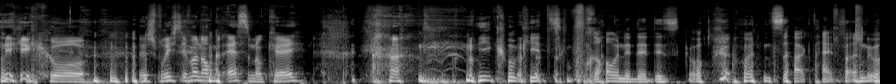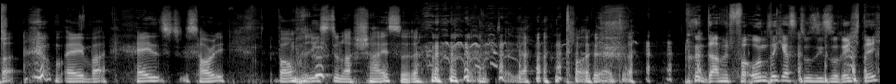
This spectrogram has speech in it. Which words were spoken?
Nico. Er spricht immer noch mit Essen, okay? Nico geht zu Frauen in der Disco und sagt einfach nur, hey, hey sorry, warum riechst du nach Scheiße? ja, toll, Alter. Und damit verunsicherst du sie so richtig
